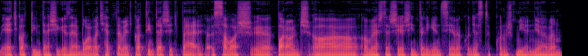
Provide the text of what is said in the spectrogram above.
egy kattintás igazából, vagy hát nem egy kattintás, egy pár szavas parancs a, a mesterséges intelligenciának, hogy ezt akkor most milyen nyelven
